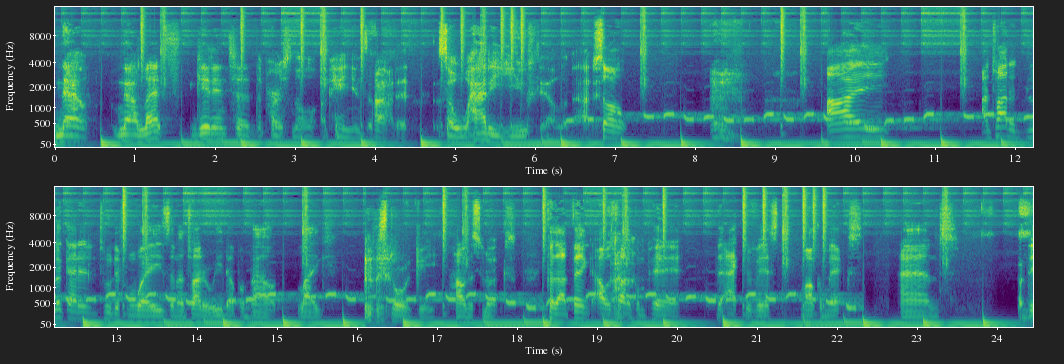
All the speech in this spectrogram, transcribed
Now, now let's get into the personal opinions about it. So, how do you feel about it? So I I try to look at it in two different ways, and I try to read up about like historically how this looks because I think I was trying to compare the activist Malcolm X and the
